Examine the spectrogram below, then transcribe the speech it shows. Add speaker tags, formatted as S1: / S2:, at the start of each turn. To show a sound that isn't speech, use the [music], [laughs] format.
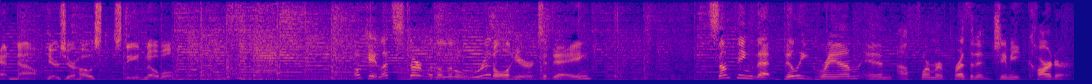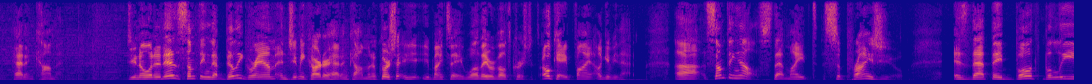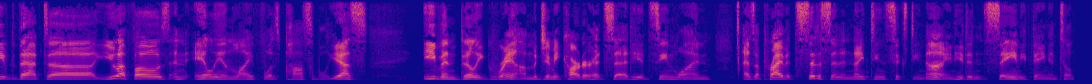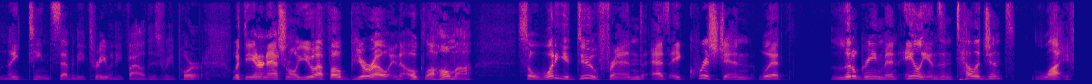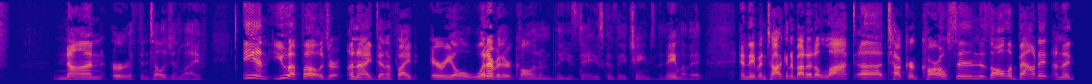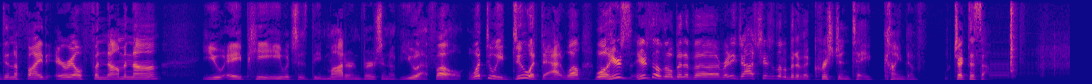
S1: And now, here's your host, Steve Noble.
S2: Okay, let's start with a little riddle here today. Something that Billy Graham and uh, former President Jimmy Carter had in common. Do you know what it is? Something that Billy Graham and Jimmy Carter had in common. Of course, you, you might say, well, they were both Christians. Okay, fine, I'll give you that. Uh, something else that might surprise you is that they both believed that uh, UFOs and alien life was possible. Yes, even Billy Graham, Jimmy Carter had said he had seen one as a private citizen in 1969. He didn't say anything until 1973 when he filed his report with the International UFO Bureau in Oklahoma. So, what do you do, friend, as a Christian with little green men, aliens, intelligent life? Non Earth intelligent life, and UFOs or unidentified aerial, whatever they're calling them these days because they changed the name of it. And they've been talking about it a lot. Uh, Tucker Carlson is all about it unidentified aerial phenomena. UAP, which is the modern version of UFO. What do we do with that? Well, well, here's here's a little bit of a ready, Josh. Here's a little bit of a Christian take, kind of. Check this out.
